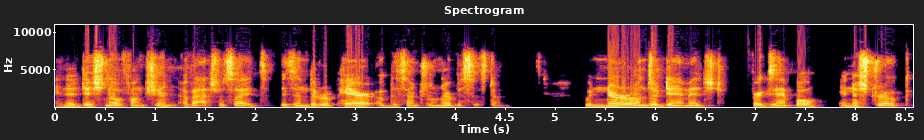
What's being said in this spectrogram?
An additional function of astrocytes is in the repair of the central nervous system. When neurons are damaged, for example, in a stroke,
